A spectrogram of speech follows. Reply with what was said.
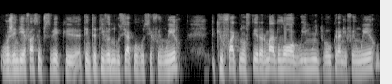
hoje em dia é fácil perceber que a tentativa de negociar com a Rússia foi um erro, que o facto de não se ter armado logo e muito a Ucrânia foi um erro,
